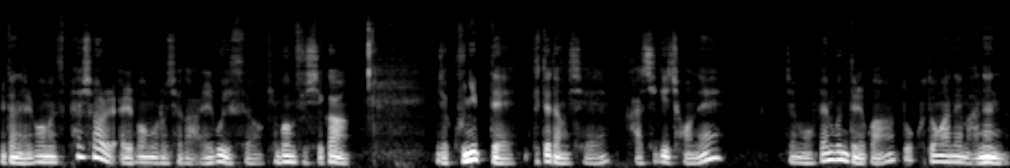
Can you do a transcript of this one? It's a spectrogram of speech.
일단 앨범은 스페셜 앨범으로 제가 알고 있어요. 김범수 씨가 이제 군입대 그때 당시에 가시기 전에 이제 뭐 팬분들과 또 그동안의 많은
